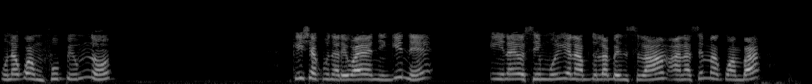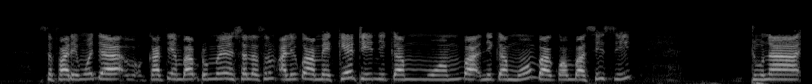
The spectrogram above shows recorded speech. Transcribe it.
unakuwa mfupi mno. Kisha kuna riwaya nyingine inayosimulia na abdullah bin salam anasema kwamba safari moja wakati ambapo mtume saa salam alikuwa ameketi nikamwomba nikamwomba kwamba sisi tuna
